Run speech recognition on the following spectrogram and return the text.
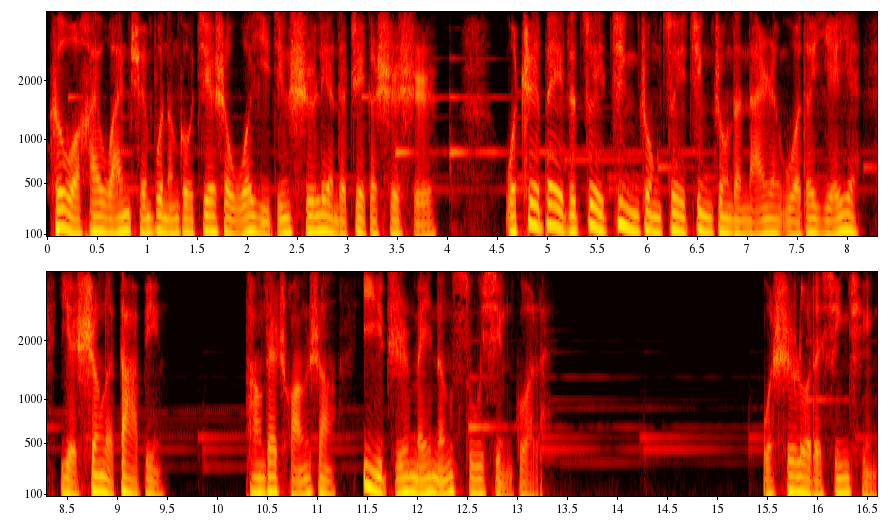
可我还完全不能够接受我已经失恋的这个事实。我这辈子最敬重、最敬重的男人，我的爷爷也生了大病，躺在床上一直没能苏醒过来。我失落的心情。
